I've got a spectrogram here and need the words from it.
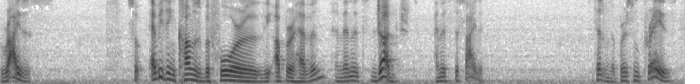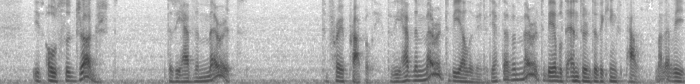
rises. So everything comes before the upper heaven, and then it's judged and it's decided. It says when a person prays, is also judged. Does he have the merit to pray properly? He have the merit to be elevated? You have to have a merit to be able to enter into the king's palace. Not every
